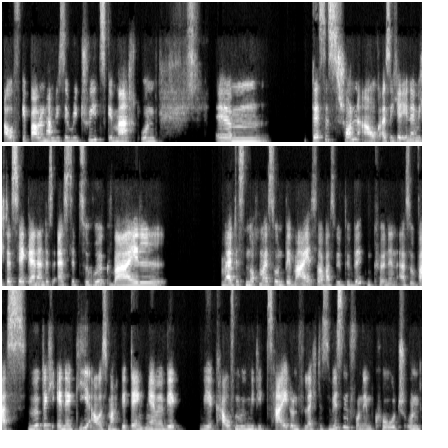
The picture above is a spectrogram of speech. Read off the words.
aufgebaut und haben diese Retreats gemacht. Und ähm, das ist schon auch, also ich erinnere mich da sehr gerne an das erste zurück, weil weil das nochmal so ein Beweis war, was wir bewirken können. Also was wirklich Energie ausmacht. Wir denken ja immer, wir wir kaufen irgendwie die Zeit und vielleicht das Wissen von dem Coach. Und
